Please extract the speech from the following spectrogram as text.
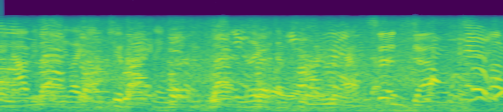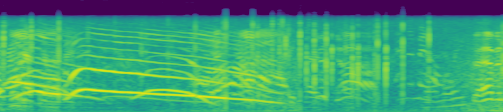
mean, obviously like I'm familiar with them too, you have. Sit down. Woo! Good job. Good job. Normally,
